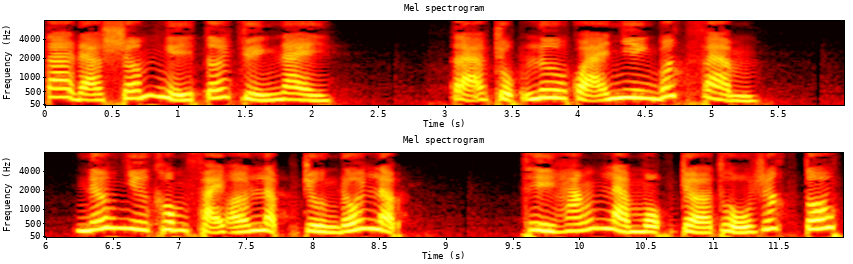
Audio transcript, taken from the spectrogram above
Ta đã sớm nghĩ tới chuyện này. Tả trục lưu quả nhiên bất phàm. Nếu như không phải ở lập trường đối lập, thì hắn là một trợ thủ rất tốt.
